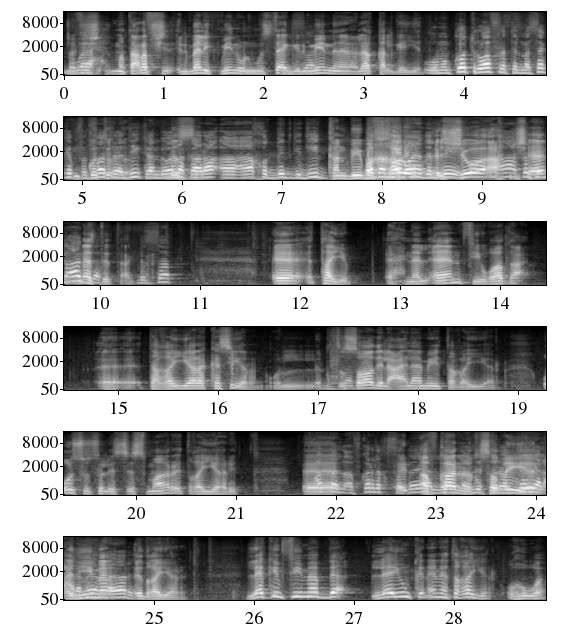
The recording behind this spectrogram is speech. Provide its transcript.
ما فيش. ما تعرفش الملك مين والمستأجر بالظبط. مين من العلاقة الجيدة ومن كتر وفرة المساكن في الفترة دي كان بيقول لك. أرا- آخد بيت جديد كان بيبخروا. الشقق آه، عشان. الناس تتأجر. بالظبط آه طيب إحنا الآن في وضع آه تغير كثيرا والاقتصاد العالمي تغير أسس الاستثمار اتغيرت آه، حتى الأفكار الاقتصادية الأفكار ال- الاقتصادية القديمة. اتغيرت لكن في مبدأ لا يمكن أن يتغير وهو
